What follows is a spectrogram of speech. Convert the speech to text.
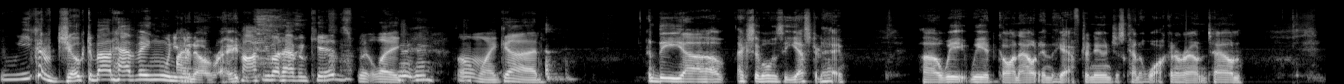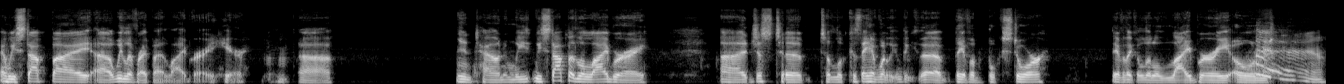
you could have joked about having when you were know, right? talking about having kids, but like, oh my god. the uh actually what was it yesterday uh we we had gone out in the afternoon just kind of walking around town and we stopped by uh we live right by a library here Mhm. uh in town and we we stopped at the library uh just to to look because they have one uh, they have a bookstore they have like a little library owned Yeah,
